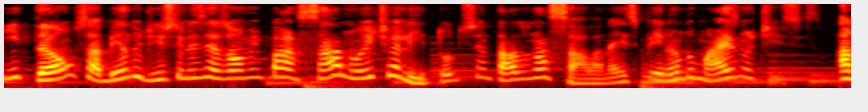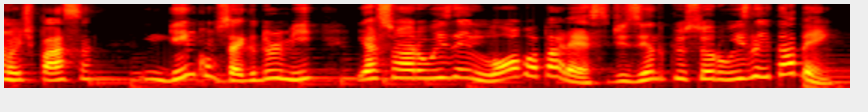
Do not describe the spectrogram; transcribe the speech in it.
Então, sabendo disso, eles resolvem passar a noite ali, todos sentados na sala, né, esperando mais notícias. A noite passa ninguém consegue dormir e a senhora Weasley logo aparece, dizendo que o Sr. Weasley está bem.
